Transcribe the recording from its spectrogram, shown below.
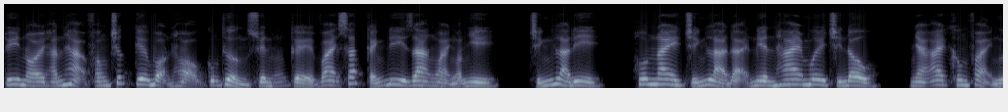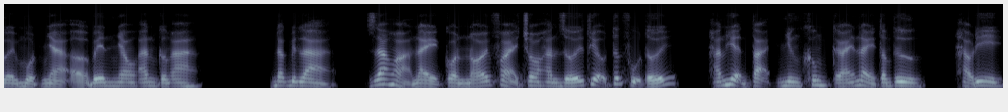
tuy nói hắn hạ phong trước kia bọn họ cũng thường xuyên kề vai sắt cánh đi ra ngoài ngọn nhi, chính là đi, hôm nay chính là đại niên 29 đâu, nhà ai không phải người một nhà ở bên nhau ăn cơm a. À. Đặc biệt là, gia hỏa này còn nói phải cho hắn giới thiệu tức phụ tới, hắn hiện tại nhưng không cái này tâm tư, hảo đi,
